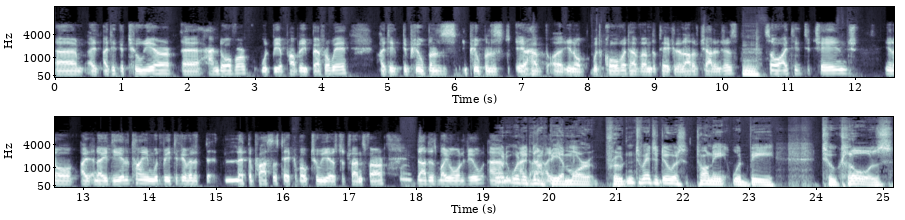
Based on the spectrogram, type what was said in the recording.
Um, I, I, think a two-year uh, handover would be a probably better way. I think the pupils pupils uh, have, uh, you know, with COVID, have undertaken a lot of challenges. Mm. So I think to change you know, an ideal time would be to give it, let the process take about two years to transfer. That is my own view. Um, would, would it not I, be a more prudent way to do it, Tony? Would be to close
